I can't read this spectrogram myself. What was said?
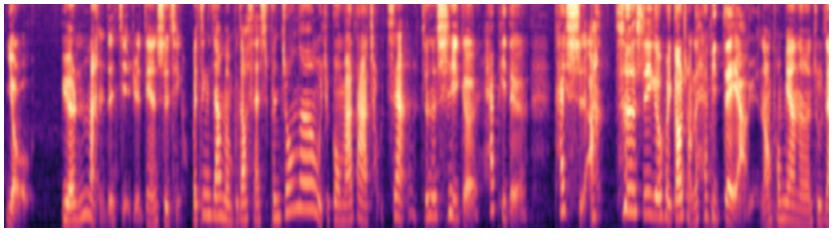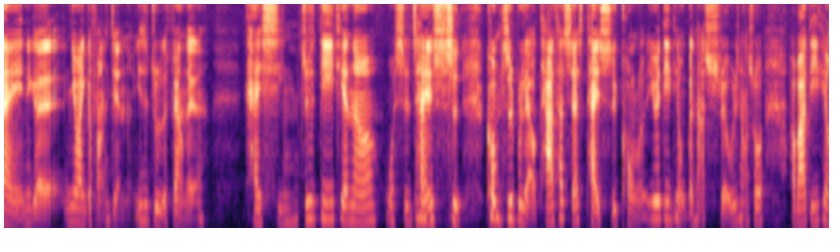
有圆满的解决这件事情。我进家门不到三十分钟呢，我就跟我妈大吵架，真的是一个 happy 的开始啊。真 的是一个回高雄的 happy day 啊！然后碰面呢，住在那个另外一个房间呢，也是住的非常的开心。就是第一天呢，我实在是控制不了他，他实在是太失控了。因为第一天我跟他睡，我就想说，好吧，第一天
